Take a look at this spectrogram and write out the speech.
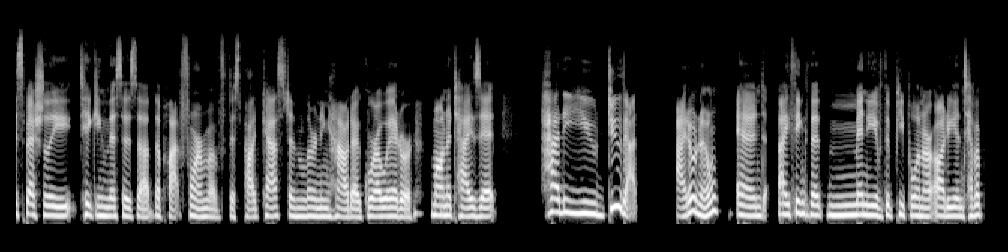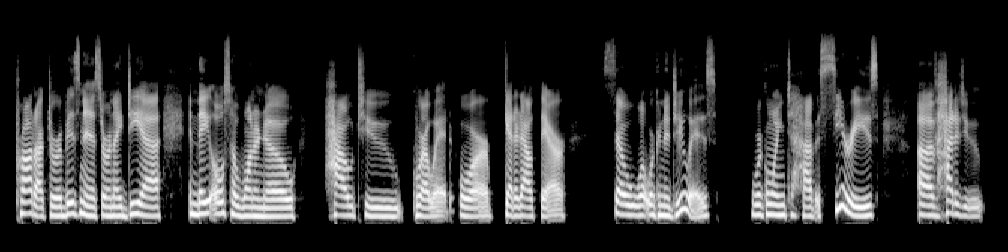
especially taking this as a, the platform of this podcast and learning how to grow it or monetize it. How do you do that? I don't know. And I think that many of the people in our audience have a product or a business or an idea, and they also want to know how to grow it or get it out there. So, what we're going to do is we're going to have a series of how to do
